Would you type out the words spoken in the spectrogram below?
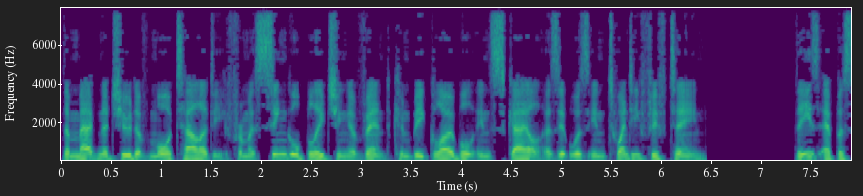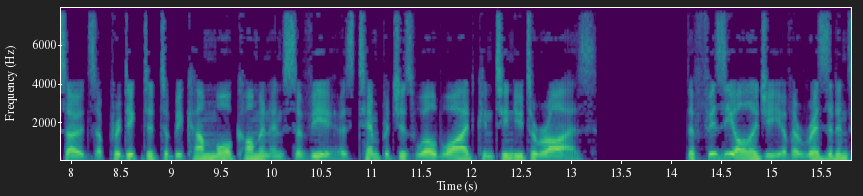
The magnitude of mortality from a single bleaching event can be global in scale as it was in 2015. These episodes are predicted to become more common and severe as temperatures worldwide continue to rise. The physiology of a resident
